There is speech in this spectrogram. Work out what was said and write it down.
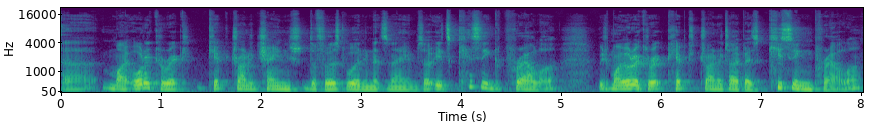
uh, my autocorrect kept trying to change the first word in its name. So it's Kessig Prowler, which my autocorrect kept trying to type as Kissing Prowler,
